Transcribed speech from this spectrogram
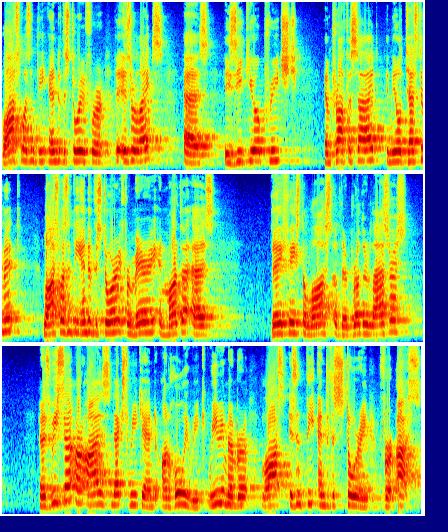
Loss wasn't the end of the story for the Israelites, as Ezekiel preached and prophesied in the Old Testament. Loss wasn't the end of the story for Mary and Martha as they faced the loss of their brother Lazarus. And as we set our eyes next weekend on Holy Week, we remember loss isn't the end of the story for us.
